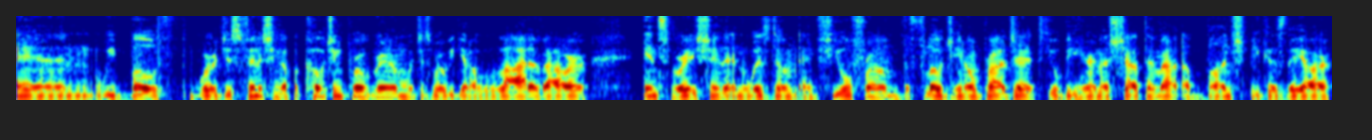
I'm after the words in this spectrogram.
and we both were just finishing up a coaching program, which is where we get a lot of our inspiration and wisdom and fuel from the Flow Genome Project. You'll be hearing us shout them out a bunch because they are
